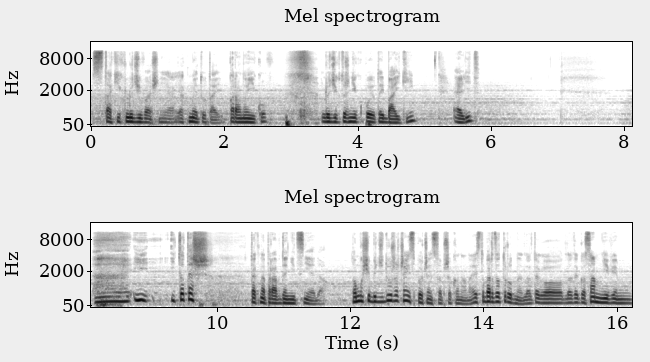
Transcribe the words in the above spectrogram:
z takich ludzi właśnie, jak my tutaj, paranoików, ludzi, którzy nie kupują tej bajki, elit. I, I to też tak naprawdę nic nie da. To musi być duża część społeczeństwa przekonana. Jest to bardzo trudne, dlatego, dlatego sam nie wiem,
